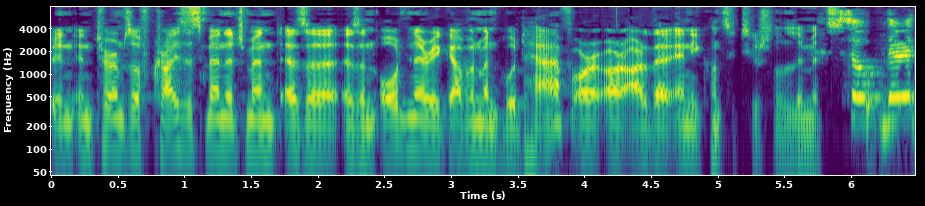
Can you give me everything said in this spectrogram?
in, in terms of crisis management as a as an ordinary government would have, or, or are there any constitutional limits so there is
